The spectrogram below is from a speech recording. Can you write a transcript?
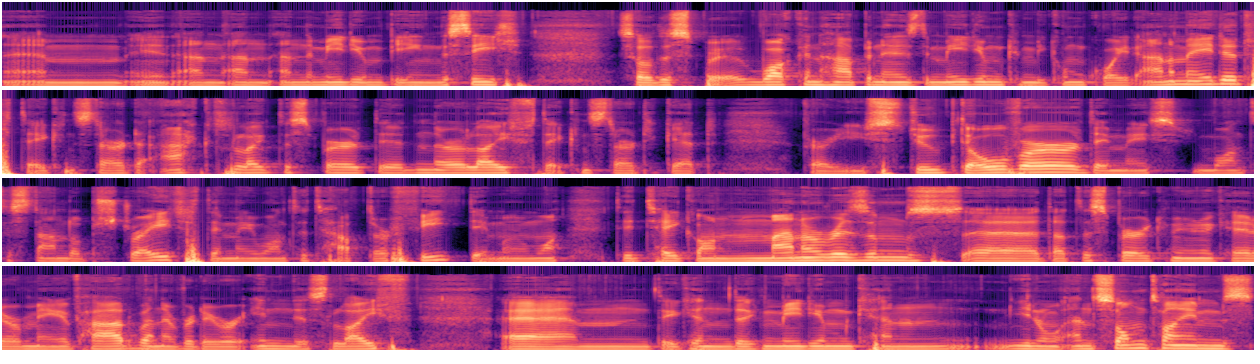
um, in, and, and, and the medium being the seat. So the spirit, what can happen is the medium can become quite animated. They can start to act like the spirit did in their life. They can start to get very stooped over. They may want to stand up straight. They may want to tap their feet. They may want to take on mannerisms uh, that the spirit communicator may have had whenever they were in this life. Um, they can the medium can you know, and sometimes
